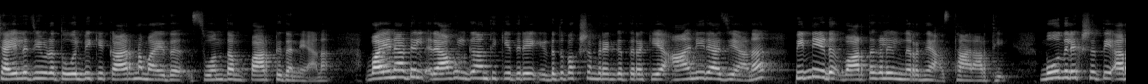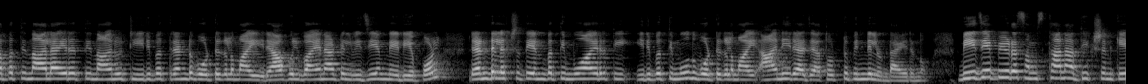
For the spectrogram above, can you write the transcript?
ശൈലജയുടെ തോൽവിക്ക് കാരണമായത് സ്വന്തം പാർട്ടി തന്നെയാണ്. വയനാട്ടിൽ രാഹുൽ ഗാന്ധിക്കെതിരെ ഇടതുപക്ഷം രംഗത്തിറക്കിയ ആനി രാജയാണ് പിന്നീട് വാർത്തകളിൽ നിറഞ്ഞ സ്ഥാനാർത്ഥി. മൂന്ന് ലക്ഷത്തി അറുപത്തിനാലായിരത്തി നാനൂറ്റി ഇരുപത്തിരണ്ട് വോട്ടുകളുമായി രാഹുൽ വയനാട്ടിൽ വിജയം നേടിയപ്പോൾ രണ്ട് ലക്ഷത്തി എൺപത്തി മൂവായിരത്തി ഇരുപത്തിമൂന്ന് വോട്ടുകളുമായി ആനി രാജ തൊട്ടു പിന്നിലുണ്ടായിരുന്നു ബി ജെ പിയുടെ സംസ്ഥാന അധ്യക്ഷൻ കെ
